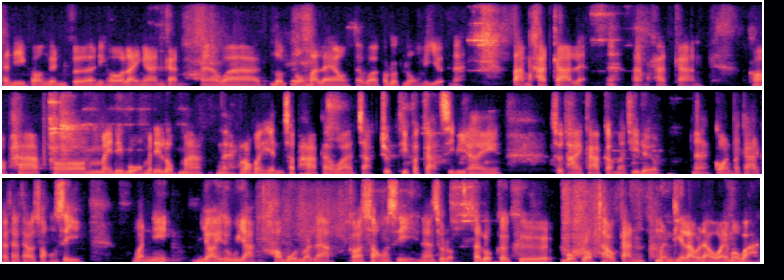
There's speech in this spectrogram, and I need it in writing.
อันนี้ก็เงินเฟ้ออันนี้เขาก็รายงานกันนะว่าลดลงมาแล้ว แต่ว่าก็ลดลงไม่เยอะนะตามคาดการณ์แหละนะตามคาดการก็ภาพก็ไม่ได้บวกไม่ได้ลบมากนะเราก็เห็นสภาพแล้วว่าจากจุดที่ประกาศ CPI สุดท้ายกราฟกลับมาที่เดิมนะก่อนประกาศก็แถวๆสองสี่ วันนี้ย่อยทุกอย่างข้อมูลหมดแล้วก็สองสี่นะสรุปสรุปก็คือบวกลบเท่ากันเหมือนที่เราเดาไว้เมื่อวาน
